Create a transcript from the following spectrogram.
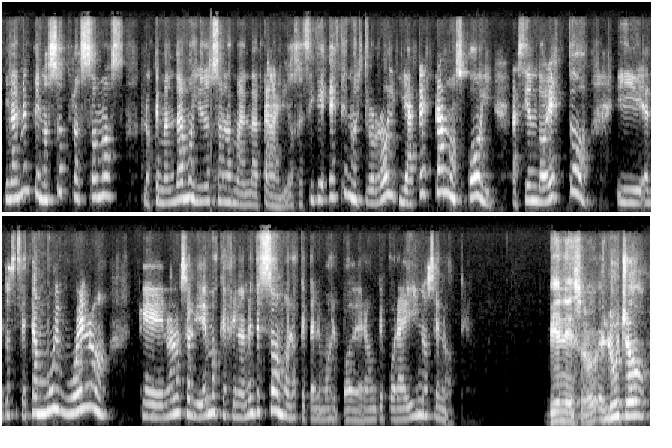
finalmente nosotros somos los que mandamos y ellos son los mandatarios. Así que este es nuestro rol y acá estamos hoy haciendo esto y entonces está muy bueno que no nos olvidemos que finalmente somos los que tenemos el poder, aunque por ahí no se note. Bien eso. Lucho,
